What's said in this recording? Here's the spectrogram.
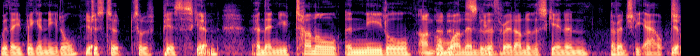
with a bigger needle Yeah. just to sort of pierce the skin, and then you tunnel a needle Under on one end of the thread under the skin and eventually out, Yep.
